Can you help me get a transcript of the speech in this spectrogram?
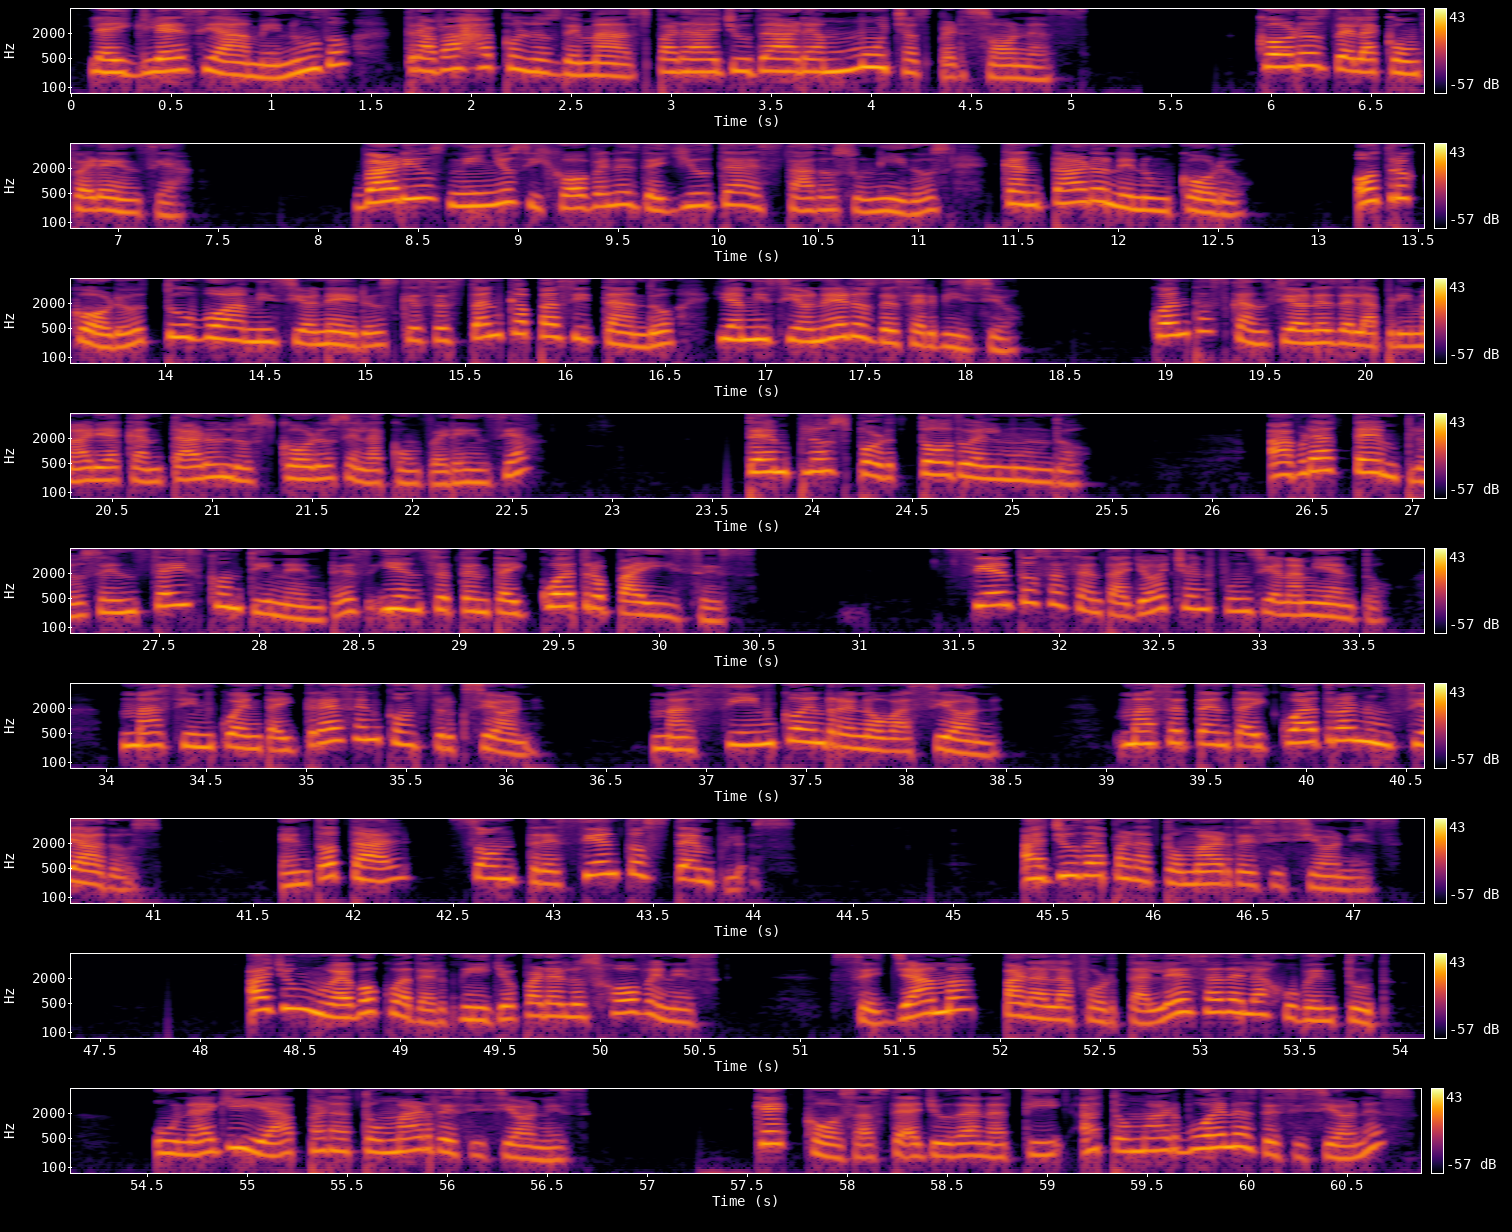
La Iglesia a menudo trabaja con los demás para ayudar a muchas personas. Coros de la conferencia. Varios niños y jóvenes de Utah, Estados Unidos, cantaron en un coro. Otro coro tuvo a misioneros que se están capacitando y a misioneros de servicio. ¿Cuántas canciones de la primaria cantaron los coros en la conferencia? Templos por todo el mundo. Habrá templos en seis continentes y en 74 países. 168 en funcionamiento, más 53 en construcción, más 5 en renovación, más 74 anunciados. En total, son 300 templos. Ayuda para tomar decisiones. Hay un nuevo cuadernillo para los jóvenes se llama Para la Fortaleza de la Juventud, una guía para tomar decisiones. ¿Qué cosas te ayudan a ti a tomar buenas decisiones?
